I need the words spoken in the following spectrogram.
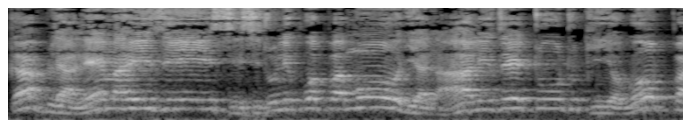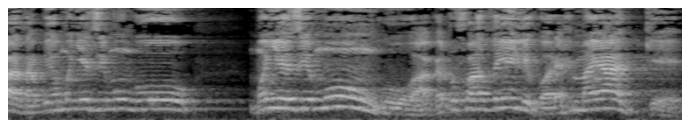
Kabla ya neema hizi sisi tulikuwa pamoja na hali zetu tukiogopa adhabu ya Mwenyezi Mungu. Mwenyezi Mungu akatufadhili kwa rehema yake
